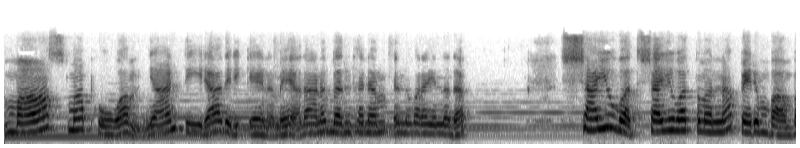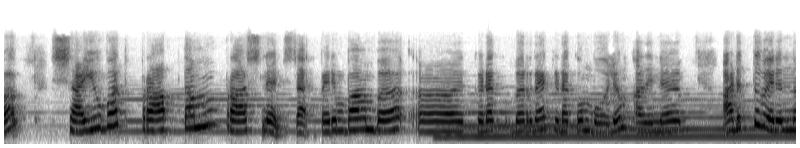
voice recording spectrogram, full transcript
മാസ്മഭൂവം. ഞാൻ തീരാതിരിക്കണമേ. അതാണ് ബന്ധനം എന്ന് പറയുന്നത്. ശയുവത്. ശയുവത് എന്ന് പറഞ്ഞ പെരുമ്പാമ്പ്. ശയുവത് പ്രാപ്തം പ്രാശ്നൻ. പെരുമ്പാമ്പ് കിട വെറുതെ കിടക്കുമ്പോലും അതിന് അടുത്തു വരുന്ന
